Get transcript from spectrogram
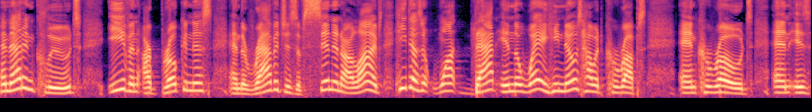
And that includes even our brokenness and the ravages of sin in our lives. He doesn't want that in the way. He knows how it corrupts and corrodes and is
